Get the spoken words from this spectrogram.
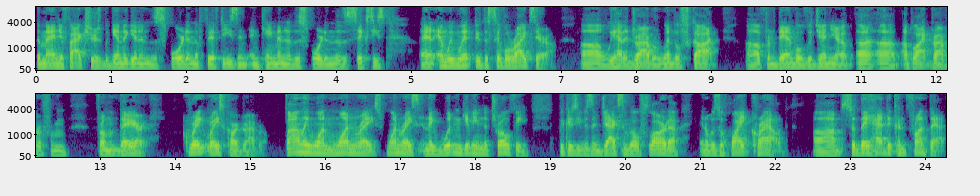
the manufacturers began to get into the sport in the 50s and, and came into the sport into the 60s. And, and we went through the civil rights era. Uh, we had a driver, Wendell Scott, uh, from Danville, Virginia, a black driver from from there. Great race car driver. Finally won one race, one race, and they wouldn't give him the trophy because he was in Jacksonville, Florida, and it was a white crowd. Um, so they had to confront that.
